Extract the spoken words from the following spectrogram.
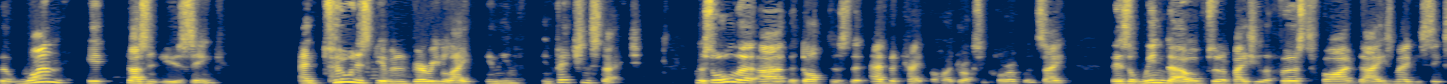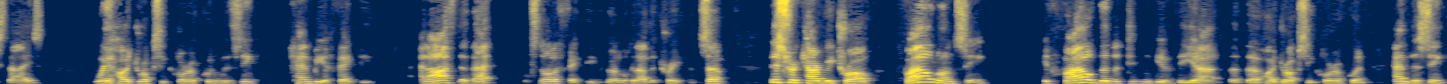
That one, it doesn't use zinc, and two, it is given very late in the infection stage. Because all the uh, the doctors that advocate for hydroxychloroquine say there's a window of sort of basically the first five days, maybe six days, where hydroxychloroquine with zinc can be effective. And after that, it's not effective. You've got to look at other treatments. So this recovery trial failed on zinc. It failed that it didn't give the, uh, the, the, hydroxychloroquine and the zinc.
